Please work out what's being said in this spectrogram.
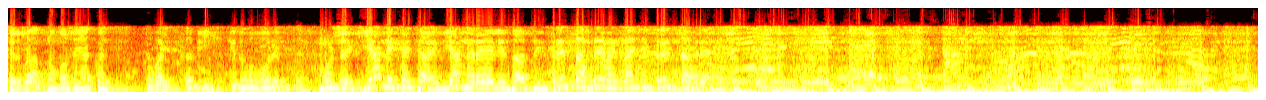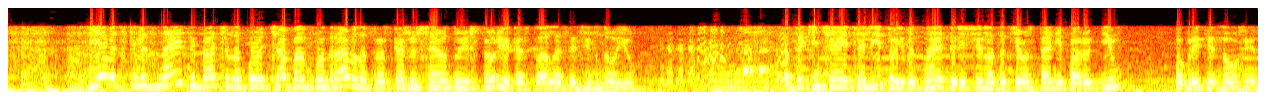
сержант, ну може якось давай за 200 договоримося. Мужик, я не хазяїн, я на реалізації. 300 гривень, значить 300 гривень. Дівчатки, ви знаєте, бачила по очам, вам понравилось, розкажу ще одну історію, яка склалася зі мною. Оце кінчається літо, і ви знаєте, рішила за ці останні пару днів побрити ноги.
